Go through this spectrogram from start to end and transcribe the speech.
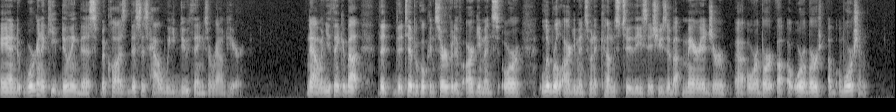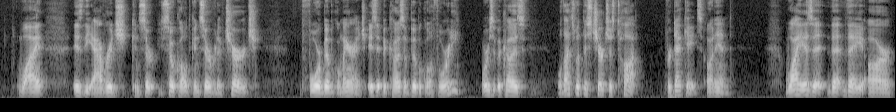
And we're going to keep doing this because this is how we do things around here. Now, when you think about the, the typical conservative arguments or liberal arguments when it comes to these issues about marriage or, uh, or, abor- uh, or abor- abortion, why is the average conser- so called conservative church for biblical marriage? Is it because of biblical authority? Or is it because, well, that's what this church has taught for decades on end? Why is it that they are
